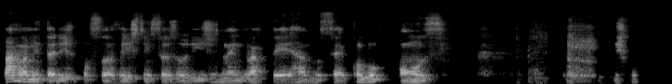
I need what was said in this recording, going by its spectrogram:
O parlamentarismo, por sua vez, tem suas origens na Inglaterra no século XI. Desculpa.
